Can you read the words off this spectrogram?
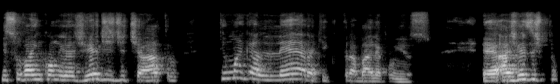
isso vai incluir as redes de teatro. Tem uma galera que trabalha com isso. É, às vezes, por,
